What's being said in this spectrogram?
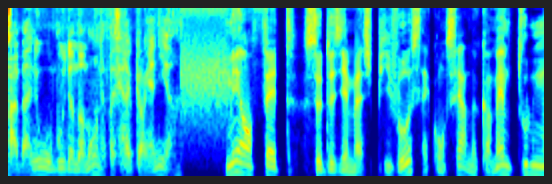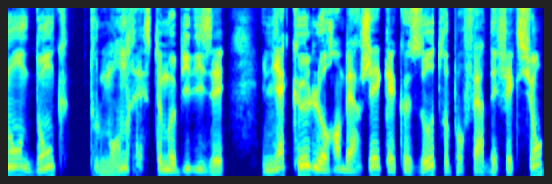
Ah bah nous, au bout d'un moment, on a préféré plus rien dire. Mais en fait, ce deuxième âge pivot, ça concerne quand même tout le monde, donc tout le monde reste mobilisé. Il n'y a que Laurent Berger et quelques autres pour faire défection,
